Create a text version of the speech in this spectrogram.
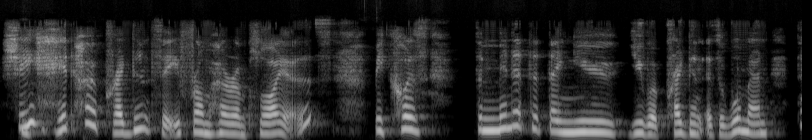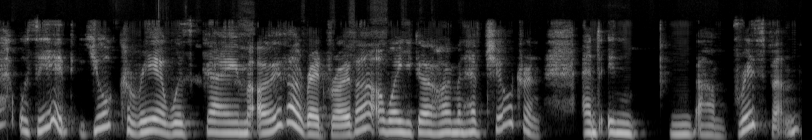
she mm-hmm. hid her pregnancy from her employers because the minute that they knew you were pregnant as a woman, that was it. Your career was game over, Red Rover. Away you go home and have children. And in um, Brisbane,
